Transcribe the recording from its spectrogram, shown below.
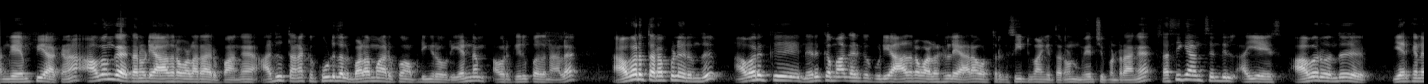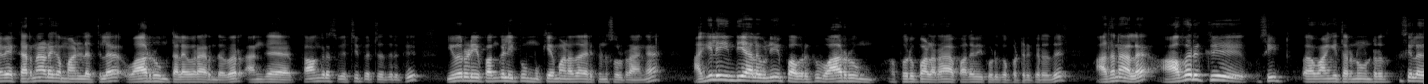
அங்கே எம்பி ஆக்கினா அவங்க தன்னுடைய ஆதரவாளராக இருப்பாங்க. அது தனக்கு கூடுதல் பலமாக இருக்கும் அப்படிங்கிற ஒரு எண்ணம் அவருக்கு இருப்பதனால அவர் தரப்பில் இருந்து அவருக்கு நெருக்கமாக இருக்கக்கூடிய ஆதரவாளர்கள் யாராவது ஒருத்தருக்கு சீட் வாங்கி தரணும்னு முயற்சி பண்ணுறாங்க சசிகாந்த் செந்தில் ஐஏஎஸ் அவர் வந்து ஏற்கனவே கர்நாடக மாநிலத்தில் வார் ரூம் தலைவராக இருந்தவர். அங்கே காங்கிரஸ் வெற்றி பெற்றதற்கு இவருடைய பங்களிப்பும் முக்கியமானதாக இருக்குன்னு சொல்கிறாங்க அகில இந்திய அளவிலையும் இப்போ அவருக்கு வார் ரூம் பொறுப்பாளராக பதவி கொடுக்கப்பட்டிருக்கிறது. அதனால் அவருக்கு சீட் வாங்கி தரணுன்றதுக்கு சில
